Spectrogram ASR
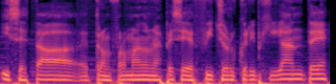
y se estaba eh, transformando en una especie de feature creep gigante,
